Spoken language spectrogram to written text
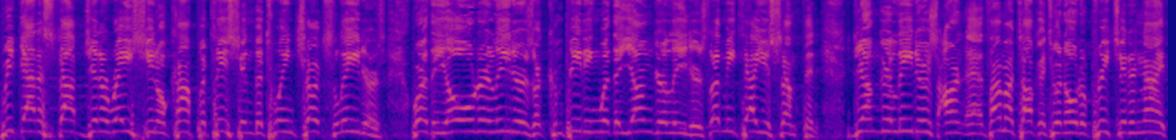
We've got to stop generational competition between church leaders where the older leaders are competing with the younger leaders. Let me tell you something. Younger leaders aren't, if I'm not talking to an older preacher tonight,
